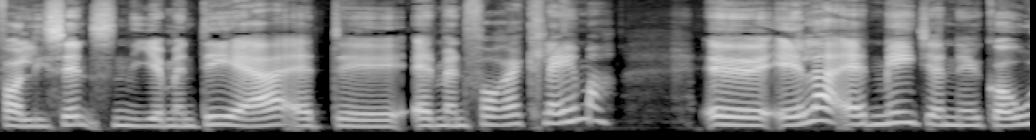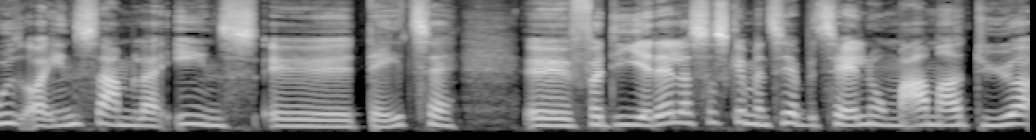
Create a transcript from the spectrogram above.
for licensen, jamen det er, at, øh, at man får reklamer. Øh, eller at medierne går ud og indsamler ens øh, data, øh, fordi at ellers så skal man til at betale nogle meget, meget dyre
